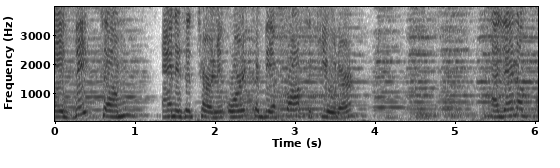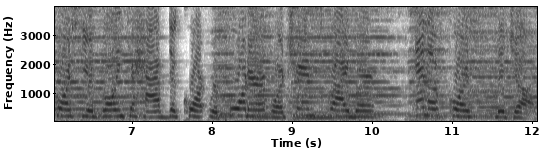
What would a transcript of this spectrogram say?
a victim and his attorney, or it could be a prosecutor. And then, of course, you're going to have the court reporter or transcriber, and of course, the judge.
